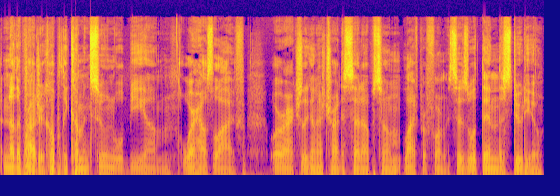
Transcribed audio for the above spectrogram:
Another project hopefully coming soon will be um, warehouse live. We're actually going to try to set up some live performances within the studio.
